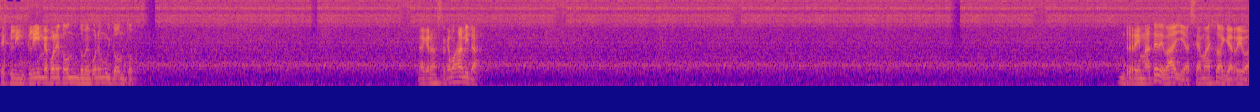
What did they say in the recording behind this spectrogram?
Ese clean clean me pone tonto, me pone muy tonto. Venga, que nos acercamos a la mitad. Remate de valla, se llama esto de aquí arriba.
